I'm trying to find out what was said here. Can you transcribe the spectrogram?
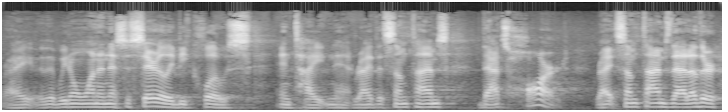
right? That we don't want to necessarily be close and tight knit, right? That sometimes that's hard, right? Sometimes that other,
